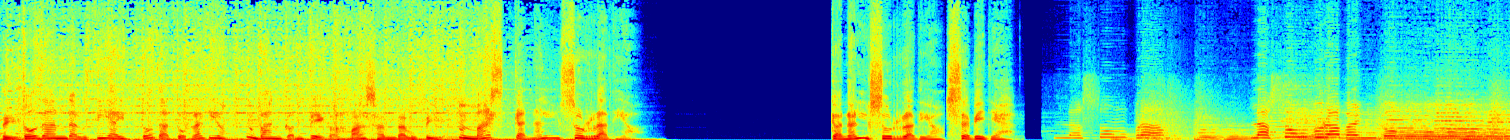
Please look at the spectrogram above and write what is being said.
ti. Toda Andalucía y toda tu radio van contigo. Más Andalucía. Más Canal Sur Radio. Canal Sur Radio, Sevilla. La sombra, la sombra vendo.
